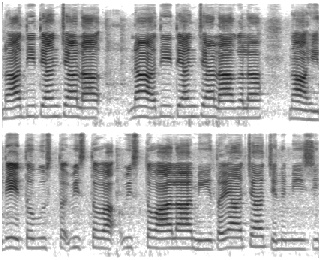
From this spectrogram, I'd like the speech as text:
नादी त्यांच्या ला नादी त्यांच्या लागला. नाही देत विस्त विस्तवा विस्तवाला मी तयाच्या चिलमीशी.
